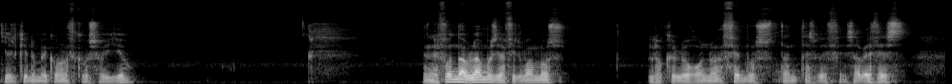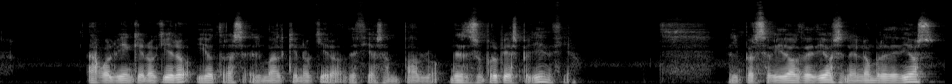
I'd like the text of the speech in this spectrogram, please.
Y el que no me conozco soy yo. En el fondo hablamos y afirmamos lo que luego no hacemos tantas veces. A veces hago el bien que no quiero y otras el mal que no quiero, decía San Pablo, desde su propia experiencia el perseguidor de Dios en el nombre de Dios,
